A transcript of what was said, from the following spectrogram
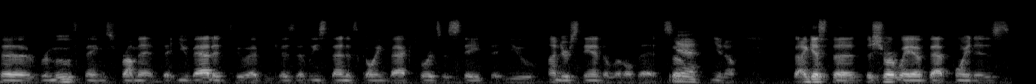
to remove things from it that you've added to it because at least then it's going back towards a state that you understand a little bit. So, Yeah. you know, I guess the the short way of that point is,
